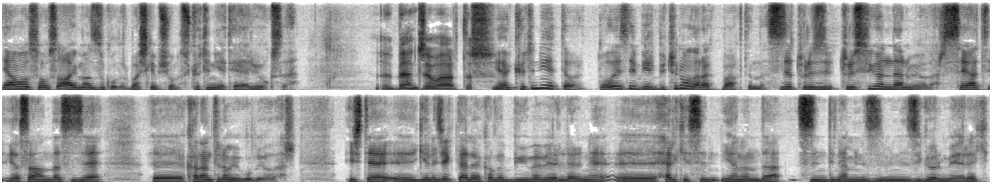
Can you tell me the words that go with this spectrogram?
ya olsa olsa aymazlık olur. Başka bir şey olmaz. Kötü niyet eğer yoksa. E, bence vardır. Ya kötü niyet de var. Dolayısıyla bir bütün olarak baktığında size turisti, turisti göndermiyorlar. Seyahat yasağında size e, karantina uyguluyorlar. İşte e, gelecekle alakalı büyüme verilerini e, herkesin yanında sizin dinamizminizi görmeyerek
